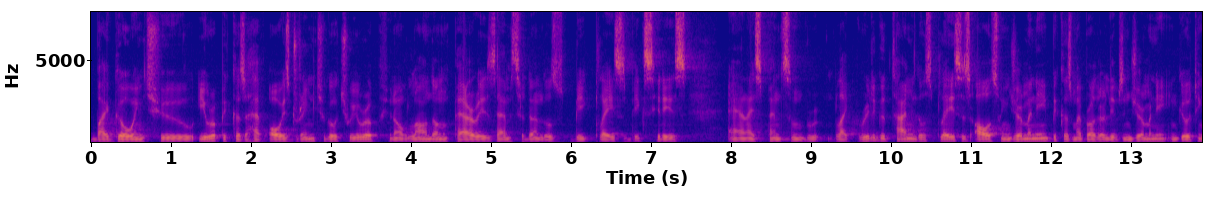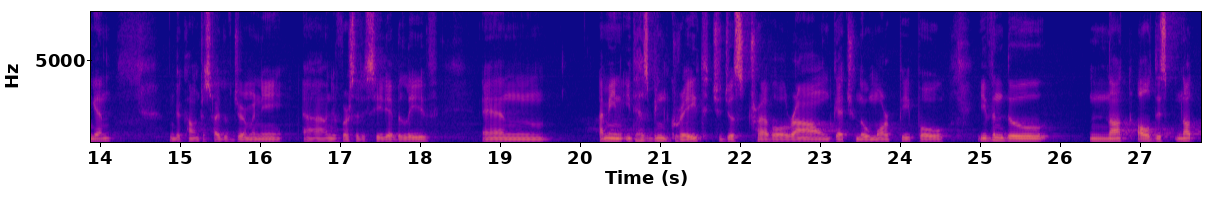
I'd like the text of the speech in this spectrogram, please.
by going to Europe because I have always dreamed to go to Europe. You know, London, Paris, Amsterdam, those big places, big cities. And I spent some like really good time in those places. Also in Germany because my brother lives in Germany in Göttingen, in the countryside of Germany, uh, University City, I believe. And I mean, it has been great to just travel around, get to know more people, even though not all this, not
